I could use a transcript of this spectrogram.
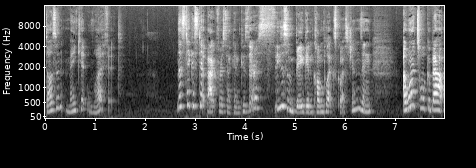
doesn't make it worth it. Let's take a step back for a second because there are these are some big and complex questions and I want to talk about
